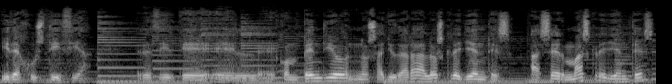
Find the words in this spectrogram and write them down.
y de justicia. Es decir, que el compendio nos ayudará a los creyentes a ser más creyentes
